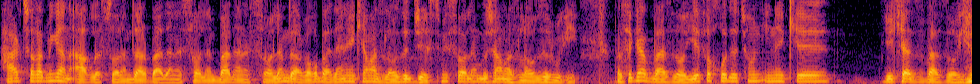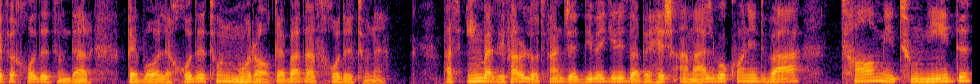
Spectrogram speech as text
هر چقدر میگن عقل سالم در بدن سالم بدن سالم در واقع بدن یکم از لحاظ جسمی سالم باشه هم از لحاظ روحی. پس یکی وظایف خودتون اینه که یکی از وظایف خودتون در قبال خودتون مراقبت از خودتونه. پس این وظیفه رو لطفا جدی بگیرید و بهش عمل بکنید و تا می‌تونید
